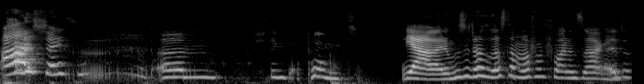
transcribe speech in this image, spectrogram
Ah, scheiße. Ähm, Stinker. Punkt. ja, dann musst du doch das nochmal von vorne sagen. Also,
